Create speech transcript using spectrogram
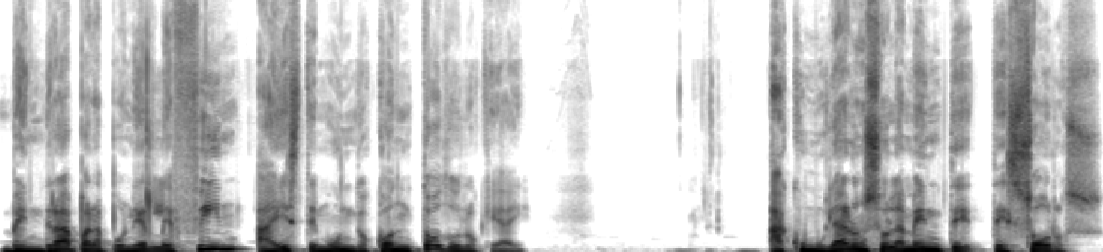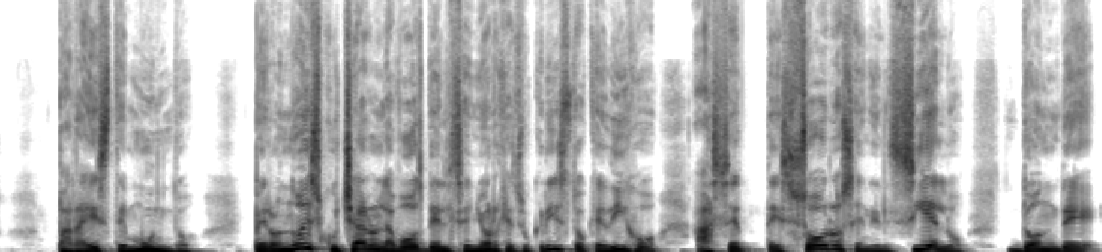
vendrá para ponerle fin a este mundo con todo lo que hay. Acumularon solamente tesoros para este mundo, pero no escucharon la voz del Señor Jesucristo que dijo, haced tesoros en el cielo, donde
